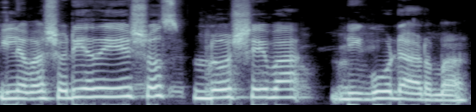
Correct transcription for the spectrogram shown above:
y la mayoría de ellos no lleva ningún arma?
